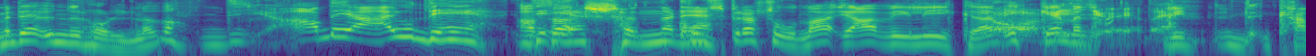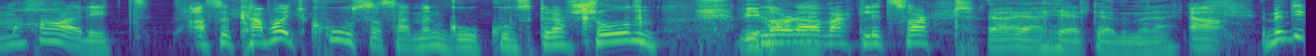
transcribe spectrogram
Men det er underholdende, da. Ja, det er jo det! det jeg skjønner det. Konspirasjoner, ja, vi liker dem Ja, ikke, men vi, hvem har ikke Altså, hvem har ikke kosa seg med en god konspirasjon har når det det. har vært litt svart? Ja, jeg er helt enig med deg. Ja. Men du,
